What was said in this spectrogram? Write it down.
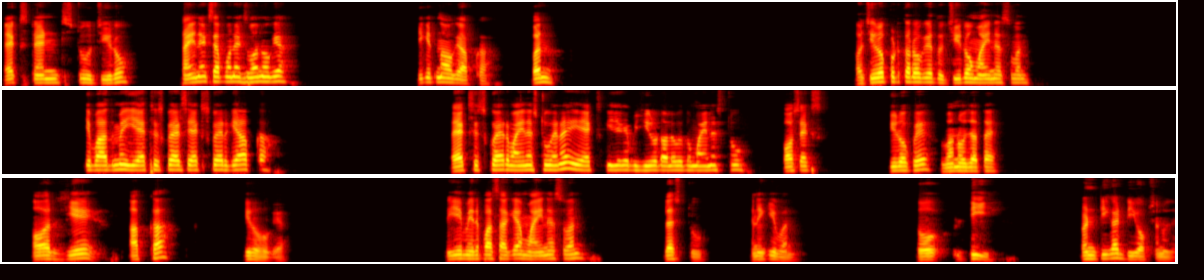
x tends to zero. Sine x upon x one हो गया। ये कितना हो गया आपका? वन। और ज़ीरो पुट करोगे तो ज़ीरो माइनस वन। के बाद में ये एक्स स्क्वायर से एक्स स्क्वायर गया आपका। एक्स स्क्वायर माइनस टू है ना, ये एक्स की जगह पे ज़ीरो डालोगे तो minus two. Cos x zero पे वन हो जाता है। और ये आपका ज़ीरो हो गया। तो ये मेरे पास आ गया माइनस वन प्लस टू, यानी कि वन। तो डी, ट्वेंटी का डी ऑप्शन हो जाएगा।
